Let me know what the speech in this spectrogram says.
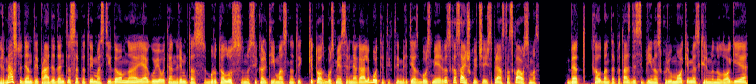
Ir mes studentai pradedantis apie tai mąstydavom, na jeigu jau ten rimtas brutalus nusikaltimas, na tai kitos bausmės ir negali būti, tik tai mirties bausmė ir viskas aišku, čia išspręstas klausimas. Bet kalbant apie tas disciplinas, kurių mokėmės, kriminologija,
